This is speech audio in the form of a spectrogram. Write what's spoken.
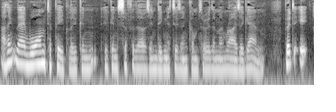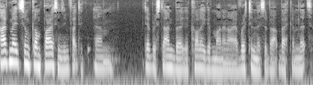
I think they're warm to people who can who can suffer those indignities and come through them and rise again. But it, I've made some comparisons. In fact, um, Deborah Steinberg, a colleague of mine, and I have written this about Beckham. That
